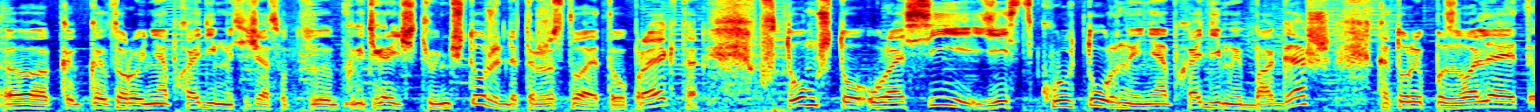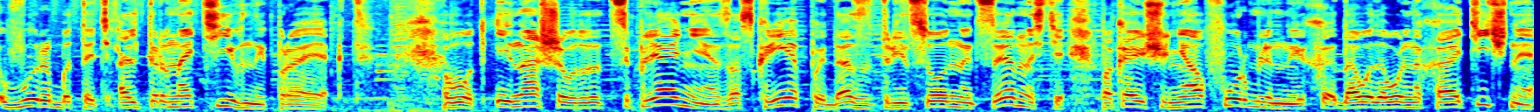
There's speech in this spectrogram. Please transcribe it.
э, которую необходимо сейчас вот э, категорически уничтожить для торжества этого проекта, в том, что у России есть культурный необходимый багаж, который позволяет выработать альтернативный проект. Вот. И наше вот это цепляние за скрепы, да, за традиционные ценности, пока еще не оформленные, довольно хаотичные,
